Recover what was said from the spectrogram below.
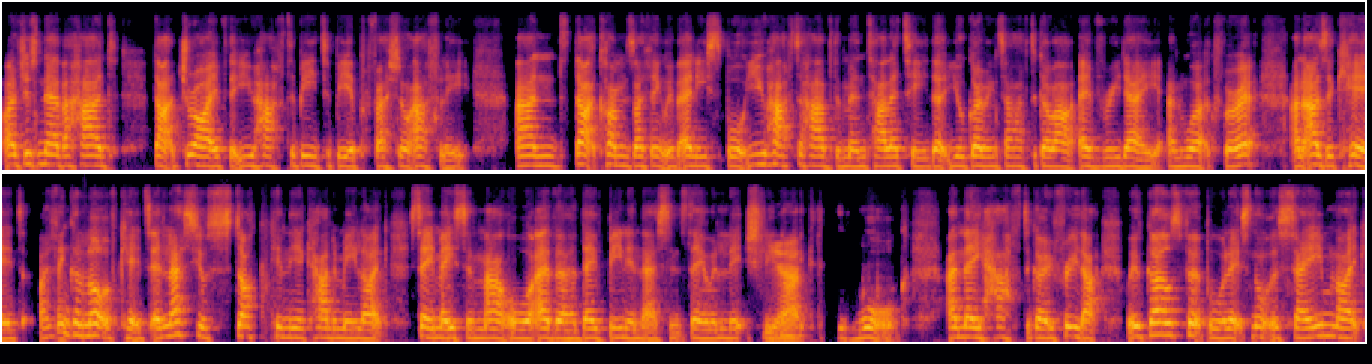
I've just never had that drive that you have to be to be a professional athlete. And that comes i think with any sport. You have to have the mentality that you're going to have to go out every day and work for it. And as a kid i think a lot of kids unless you're stuck in the academy like say mason mount or whatever they've been in there since they were literally yeah. like walk and they have to go through that. With girls football it's not the same. Like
